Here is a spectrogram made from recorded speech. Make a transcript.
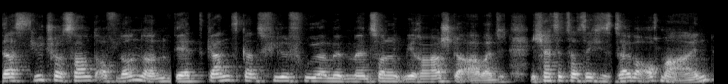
dass Future Sound of London, der hat ganz, ganz viel früher mit dem Sonic Mirage gearbeitet. Ich hatte tatsächlich selber auch mal einen.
